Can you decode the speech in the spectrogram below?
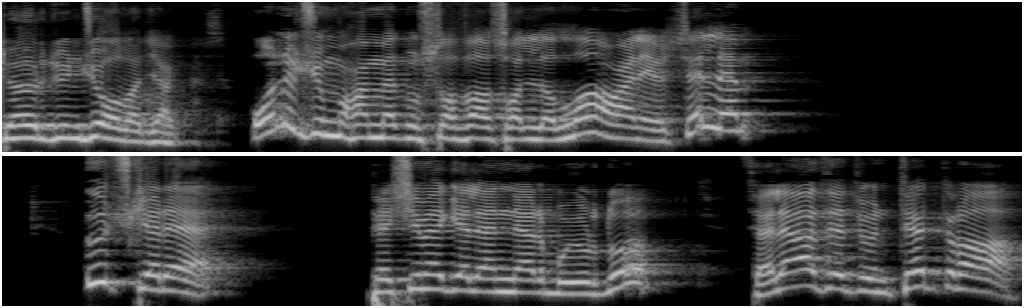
Dördüncü olacak. Onun için Muhammed Mustafa sallallahu aleyhi ve sellem üç kere peşime gelenler buyurdu. Selâsetün tetra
